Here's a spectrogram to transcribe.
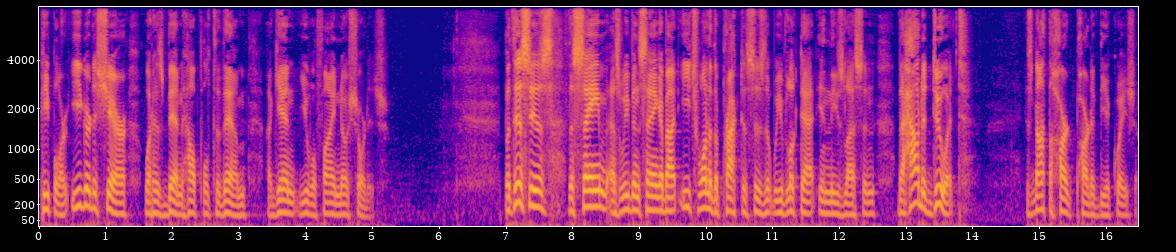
people are eager to share what has been helpful to them. Again, you will find no shortage. But this is the same as we've been saying about each one of the practices that we've looked at in these lessons. The how to do it is not the hard part of the equation.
